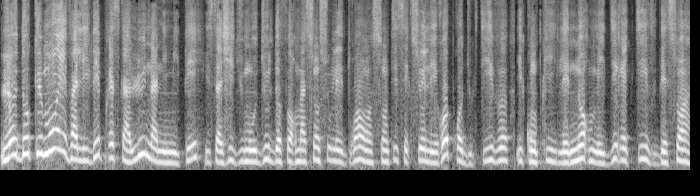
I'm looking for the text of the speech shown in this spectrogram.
Le document est validé presque à l'unanimité. Il s'agit du module de formation sur les droits en santé sexuelle et reproductive, y compris les normes et directives des soins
